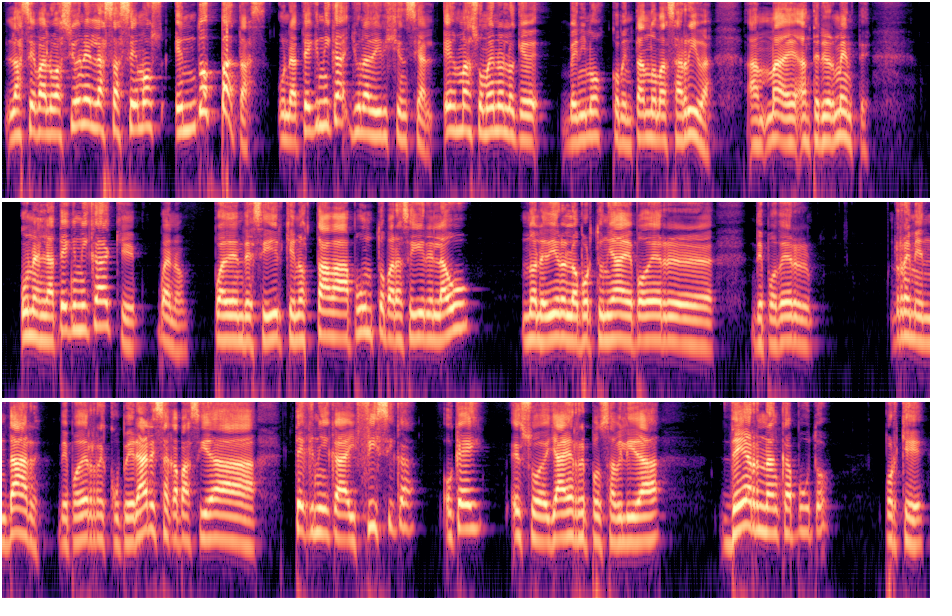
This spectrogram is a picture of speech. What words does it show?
las evaluaciones las hacemos en dos patas, una técnica y una dirigencial. Es más o menos lo que venimos comentando más arriba, eh, anteriormente. Una es la técnica, que, bueno, pueden decidir que no estaba a punto para seguir en la U, no le dieron la oportunidad de poder, de poder remendar, de poder recuperar esa capacidad técnica y física, ¿ok? Eso ya es responsabilidad de Hernán Caputo, porque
